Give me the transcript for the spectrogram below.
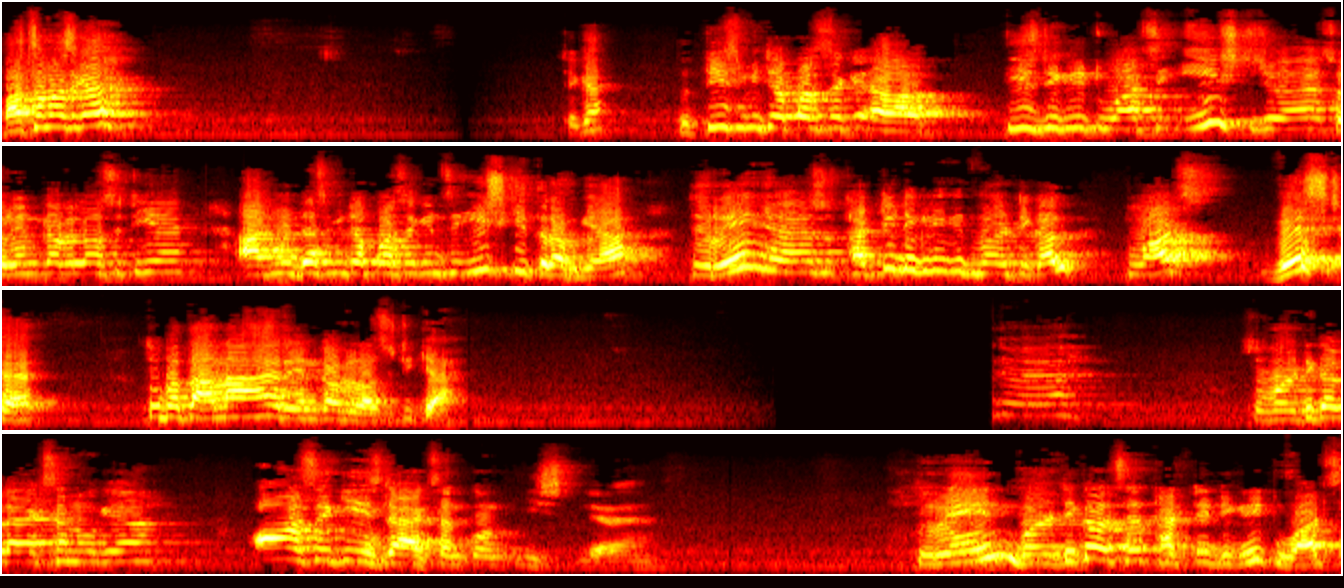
बात समझ गए? ठीक है? तो 30 मीटर पर सेकेंड तीस डिग्री टुवार्ड्स ईस्ट जो है सोरेन का वेलोसिटी है। आदमी 10 मीटर पर सेकंड से ईस्ट की तरफ़ गया तो रेन जो है, so 30 degree with vertical towards west है। तो बताना है रेन का वेलोसिटी क्या है। जो है, सो वर्टिकल डायरेक्शन हो गया, और से कि इस डायरेक्शन को हम ईस्ट ले रहे हैं। तो रेन वर्टिकल से 30 डिग्री टुवार्ड्स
